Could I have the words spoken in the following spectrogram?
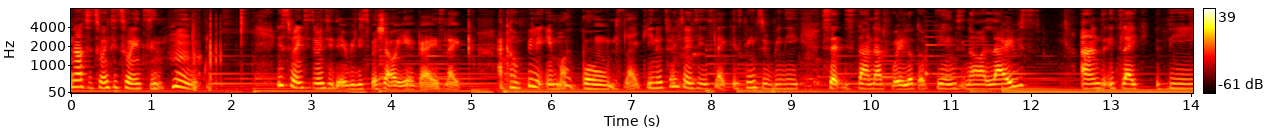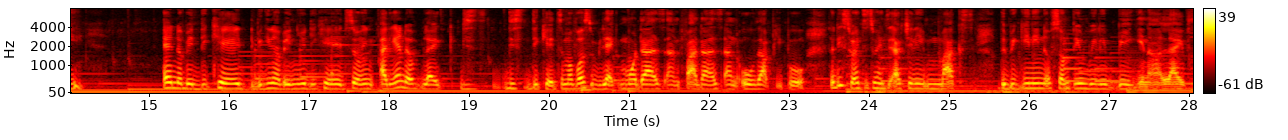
Now to 2020 hmm. This 2020 is a really special year guys. Like i can feel it in my bones. Like you know 2020 is like it's going to really set the standard for a lot of things in our lives. And it's like the end of a decade, the beginning of a new decade. So in, at the end of like this this decade, some of us will be like mothers and fathers and older people. So this 2020 actually marks the beginning of something really big in our lives.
